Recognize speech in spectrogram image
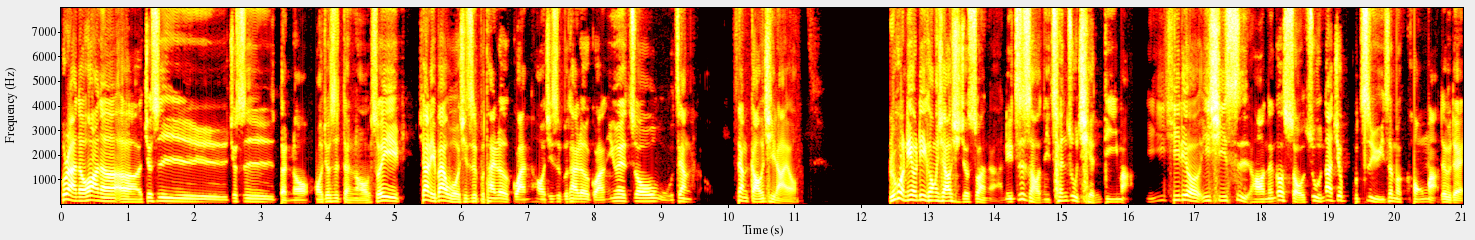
不然的话呢，呃，就是就是等喽，哦，就是等喽。所以下礼拜我其实不太乐观，哦，其实不太乐观，因为周五这样这样搞起来哦，如果你有利空消息就算了，你至少你撑住前低嘛，你一七六一七四哈能够守住，那就不至于这么空嘛，对不对？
